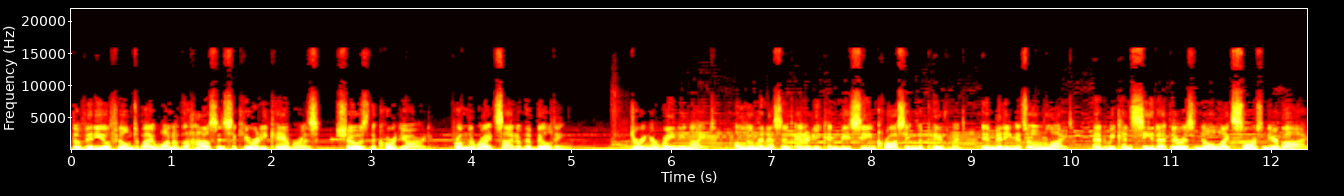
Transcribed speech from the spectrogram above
The video filmed by one of the house's security cameras shows the courtyard from the right side of the building. During a rainy night, a luminescent entity can be seen crossing the pavement, emitting its own light, and we can see that there is no light source nearby.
